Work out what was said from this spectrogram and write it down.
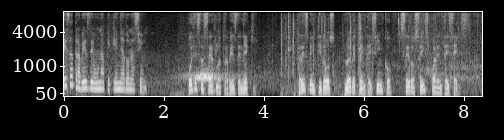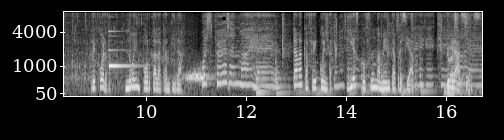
es a través de una pequeña donación. Puedes hacerlo a través de Neki. 322-935-0646. Recuerda, no importa la cantidad. Cada café cuenta y es profundamente apreciado. Gracias. Gracias.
